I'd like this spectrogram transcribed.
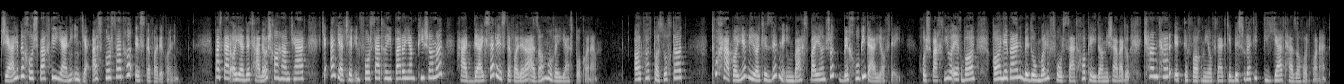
جلب خوشبختی یعنی اینکه از فرصتها استفاده کنیم. پس در آینده تلاش خواهم کرد که اگر چنین فرصت هایی برایم پیش آمد حد اکثر استفاده را از آن موقعیت بکنم. آلکات پاسخ داد تو حقایقی را که ضمن این بحث بیان شد به خوبی دریافته ای. خوشبختی و اقبال غالبا به دنبال فرصت ها پیدا می شود و کمتر اتفاق می افتد که به صورتی دیگر تظاهر کند.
